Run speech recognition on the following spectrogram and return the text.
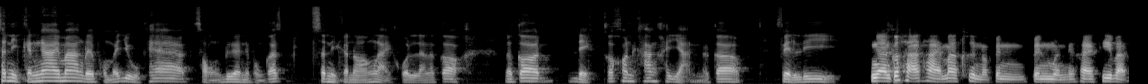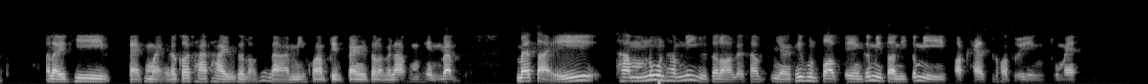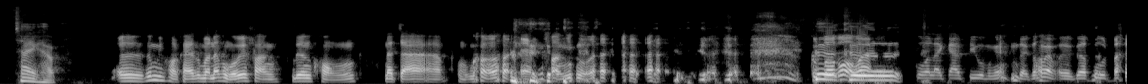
สนิทกันง่ายมากเลย ผมมาอยู่แค่สองเดือนเนี่ยผมก็สนิทกับน้องหลายคนแล้ว แล้วก็แล้วก็ด็กก็ค่อนข้างขยันแล้วก็เ friendly งานก็ท้าทายมากขึ้นเนาะเป็นเป็นเหมือนคล้ายๆที่แบบอะไรที่แปลกใหม่แล้วก็ท้าทายอยู่ตลอดเวลา มีความเปลี่ยนแปลงอยู่ตลอดเวลาผมเห็นแบบ แบไต๋ทำนู่นทำนี่อยู่ตลอดเลยครับ อย่างที่คุณป๊อปเองก็มีตอนนี้ก็มีพอดแคสต์เป็นของตัวเองถูกไหมใช่ครับ เออก็มีพอดแคสต์วันนั้นผมก็ไปฟังเรื่องของ นะจ๊ะครับผมก็แอบฟังอยู่คุณป๊อปบอกว่ากลัวรายการ fail เหมือนกันแต่ก็แบบเออก็พูดไป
